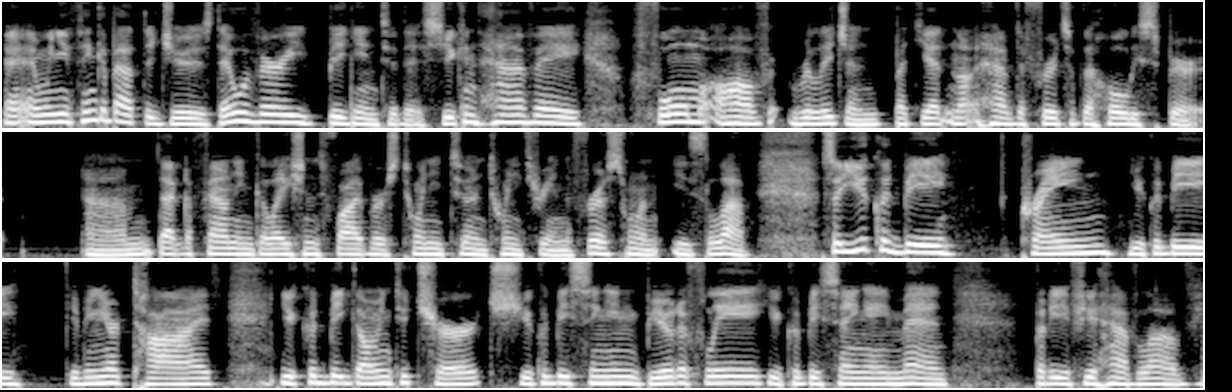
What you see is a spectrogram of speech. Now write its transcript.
And, and when you think about the Jews, they were very big into this. You can have a form of religion, but yet not have the fruits of the Holy Spirit. Um, that are found in Galatians 5 verse 22 and 23. And the first one is love. So you could be praying, you could be giving your tithe, you could be going to church, you could be singing beautifully, you could be saying amen. But if you have love,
